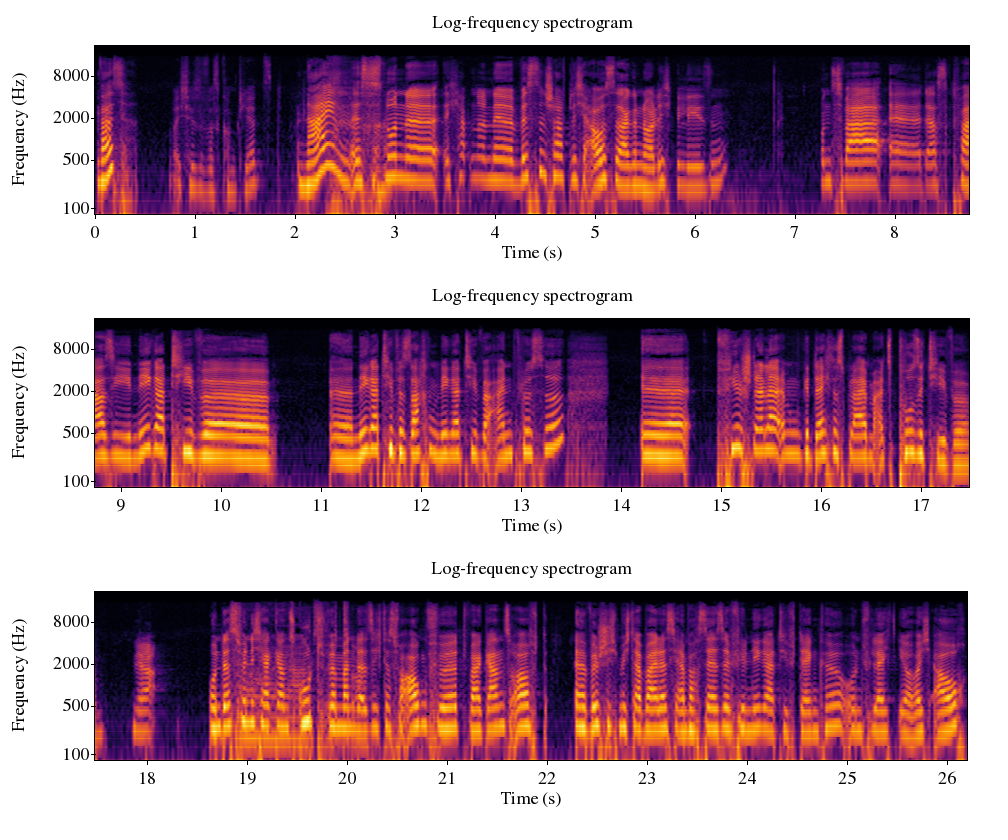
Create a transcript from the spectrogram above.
Was? Ich so, was kommt jetzt? Nein, es ist nur eine, ich habe nur eine wissenschaftliche Aussage neulich gelesen. Und zwar, äh, dass quasi negative, äh, negative Sachen, negative Einflüsse äh, viel schneller im Gedächtnis bleiben als positive. Ja. Und das finde ich halt ganz ja, gut, wenn man so. da, sich das vor Augen führt, weil ganz oft erwische ich mich dabei, dass ich einfach sehr, sehr viel negativ denke und vielleicht ihr euch auch.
